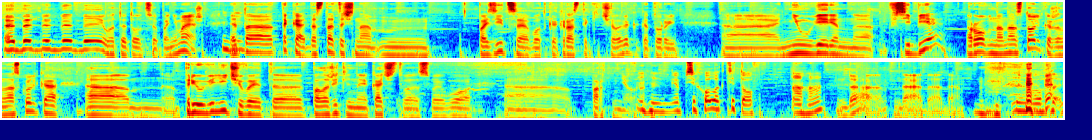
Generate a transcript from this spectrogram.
э, бе-бе-бе-бе». вот это вот все, понимаешь? Мгм. Это такая достаточно м, позиция вот как раз-таки человека, который а, не уверен э, в себе ровно настолько же, насколько м, преувеличивает э, положительные качества своего а, партнера. Психолог Титов. Ага. Да, да, да, да. Вот.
